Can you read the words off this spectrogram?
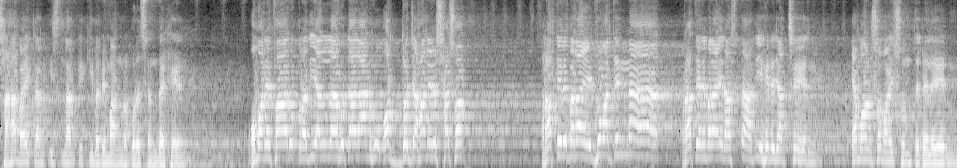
সাহাবাইকরাম ইসলামকে কীভাবে মান্য করেছেন দেখেন? ওমরে ফারুক রাদি আল্লাহ অর্ধ জাহানের শাসক, রাতের বেলায় ঘুমাতেন না রাতের বেলায় রাস্তা দিয়ে হেঁটে যাচ্ছেন। এমন সময় শুনতে পেলেন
